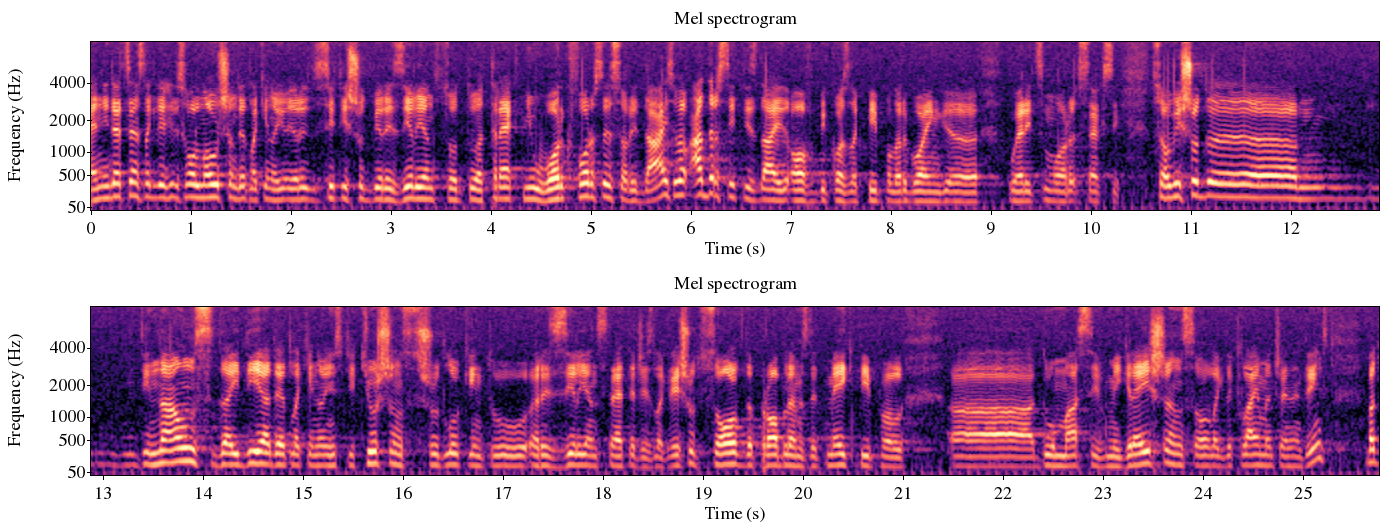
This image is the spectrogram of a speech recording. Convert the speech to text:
And in that sense, like this whole notion that like you know your city should be resilient so to attract new workforces or it dies. Well, other cities die off because like people are going uh, where it's more sexy. So we should. um denounce the idea that like you know institutions should look into resilient strategies. Like they should solve the problems that make people uh, do massive migrations or like the climate change and things. But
